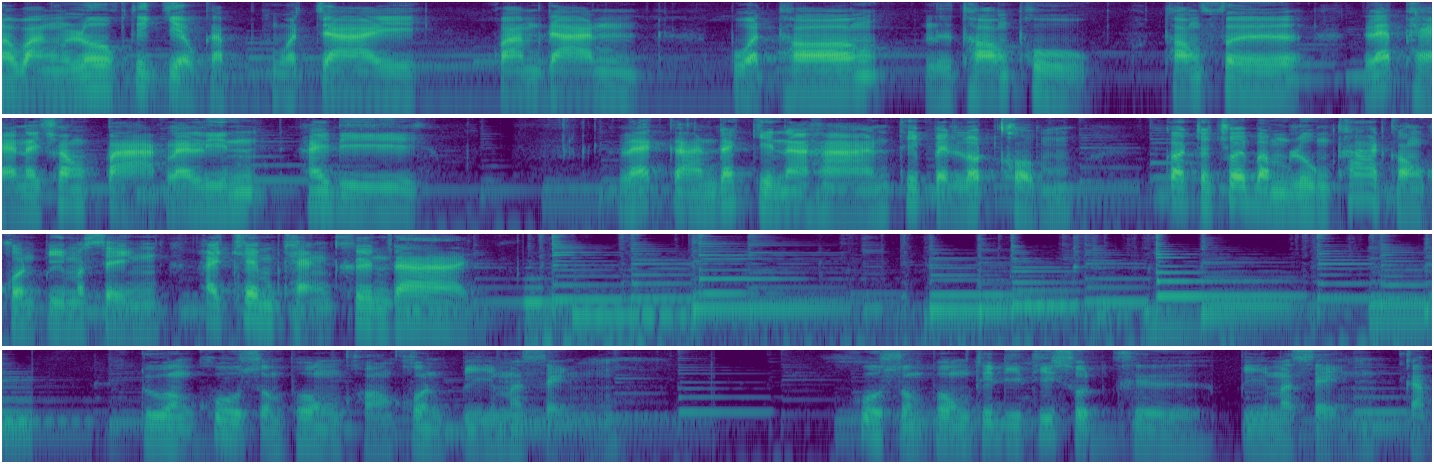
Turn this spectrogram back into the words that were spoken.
ระวังโรคที่เกี่ยวกับหัวใจ ความดัน ปวดท้อง หรือท้องผูก ท้องเฟ้อ และแผลในช่องปากและลิ้นให้ดี และการได้กินอาหารที่เป็นรสขม ก็จะช่วยบำรุงธาตุของคนปีมะเสงให้เข้มแข็งขึ้นได้ดวงคู่สมพงษ์ของคนปีมะเสง คู่สมพงษ์ที่ดีที่สุดคือ ปีมะเสงกับ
